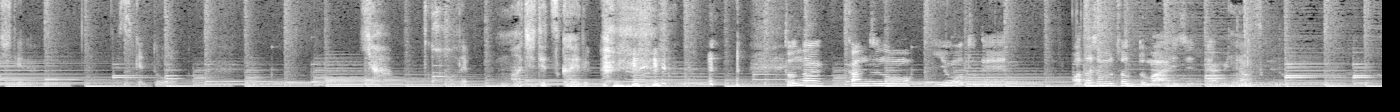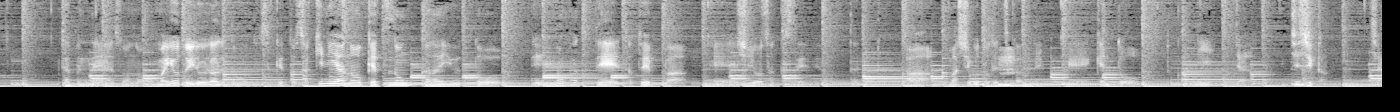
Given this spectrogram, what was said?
してるんですけど、いやこれマジで使える。どんな感じの用途で私もちょっとまあいじってはみたんですけど、多分ねその、まあ、用途いろいろあると思うんですけど先にあの結論から言うと、えー今まで例えば、えー資料作成であったりとか、まあ、仕事で使うね、えー検討とかにじゃあ1時間じゃ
